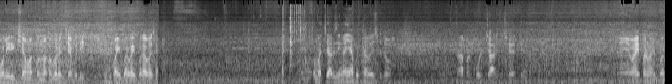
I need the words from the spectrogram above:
ઓલી રિક્ષામાં તમને ખબર જ છે બધી વાઈપર વાઈપર આવે છે. આમાં ચાર્જિંગ અહીંયા બતાવે છે જો. આ પણ ફૂલ ચાર્જ છે અત્યારે. અહીંયા વાઈપર વાઈપર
